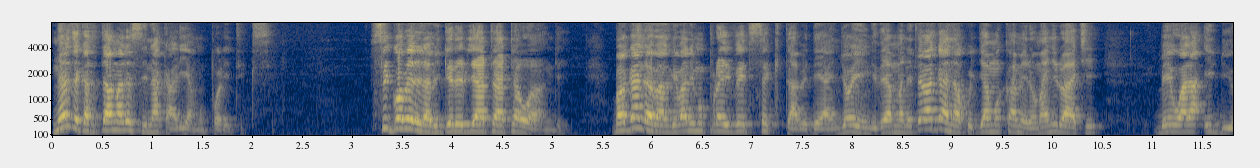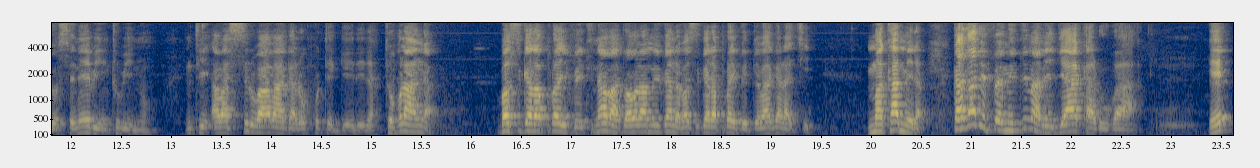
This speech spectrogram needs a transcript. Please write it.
Naye nze kati tamale sina kaliya mu politics. Sigoberera bigere bya taata wange. Baganda bange bali mu private sector be they are enjoying their money. Tebagana kujja mu kamera omanyi lwaki? Bewala idiose n'ebintu bino. Nti abasiru baba baagala okutegeerera kyobulanga basigala private n'abantu abala mu uganda basigala private tebagala ki? Makamera. Kakati ffe emitima be gyakaluba eh?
